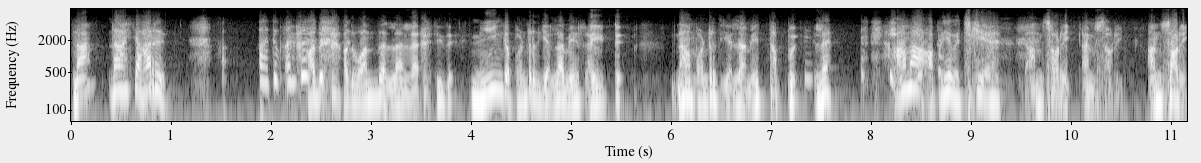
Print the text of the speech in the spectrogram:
நான் நான் யாரு? அது வந்து அது அது வந்தெல்லாம் இல்ல. இது நீங்க பண்றது எல்லாமே ரைட் நான் பண்றது எல்லாமே தப்பு இல்ல? ஆமா அப்படியே வச்சுக்கிய. I'm sorry I'm sorry I'm sorry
